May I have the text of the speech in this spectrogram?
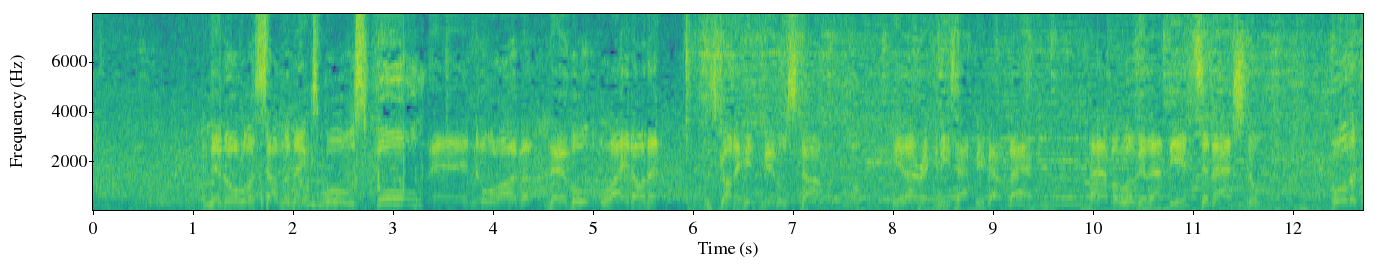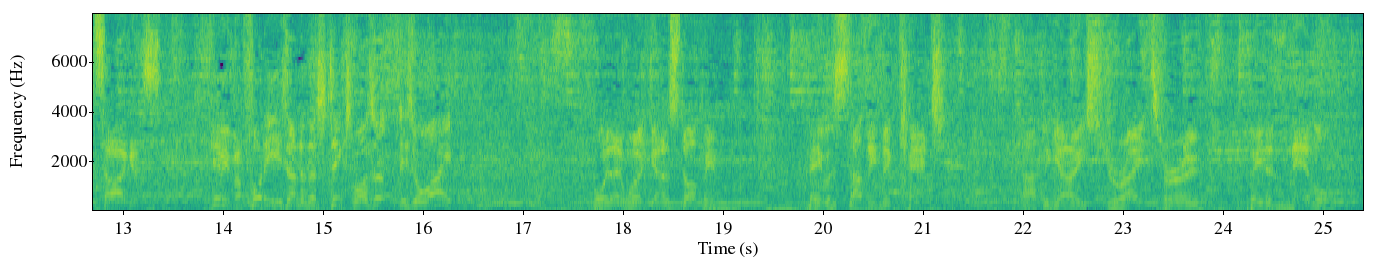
And then all of a sudden the next ball was full and all over. Nevill laid on it. It's going to hit middle stump. You don't reckon he's happy about that. Have a look at that. The international for the Tigers. Give him a footy. He's under the sticks, was it? He's away. Boy, they weren't going to stop him. He was something to catch after going straight through Peter Nevill.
